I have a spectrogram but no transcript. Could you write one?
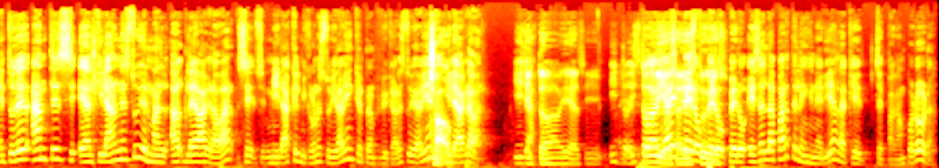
Entonces, antes eh, alquilaron un estudio, el man ah, le va a grabar, se, se- mira que el micrófono estuviera bien, que el preamplificador estuviera bien, Chao. y le va a grabar. Y ya. Y todavía sí. Y, to- hay y todavía hay, pero, pero, estudios. pero esa es la parte de la ingeniería en la que te pagan por hora.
